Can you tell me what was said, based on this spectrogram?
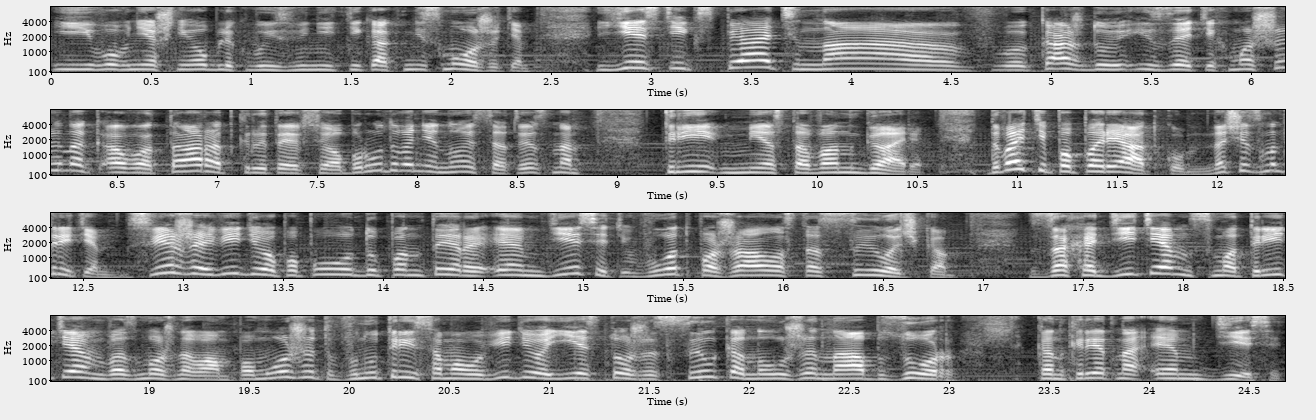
и его внешний облик вы изменить никак не сможете. Есть X5 на каждую из этих машинок. Аватар, открытое все оборудование, ну и, соответственно, три места в ангаре. Давайте по порядку. Значит, смотрите, свежее видео по поводу Пантеры М10. Вот, пожалуйста, ссылочка. Заходите, смотрите, возможно, вам поможет. Внутри самого видео есть тоже ссылка, но уже на обзор конкретно М10.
